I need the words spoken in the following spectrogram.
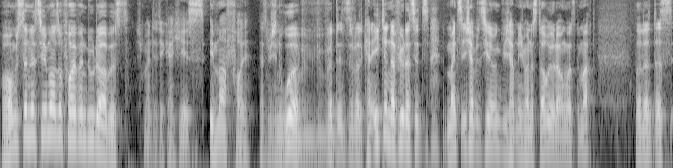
Warum ist denn jetzt hier immer so voll, wenn du da bist? Ich meinte, Digga, hier ist es immer voll. Lass mich in Ruhe. Was, kann ich denn dafür, dass jetzt. Meinst du, ich habe jetzt hier irgendwie, ich habe nicht mal eine Story oder irgendwas gemacht? So, dass, dass,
